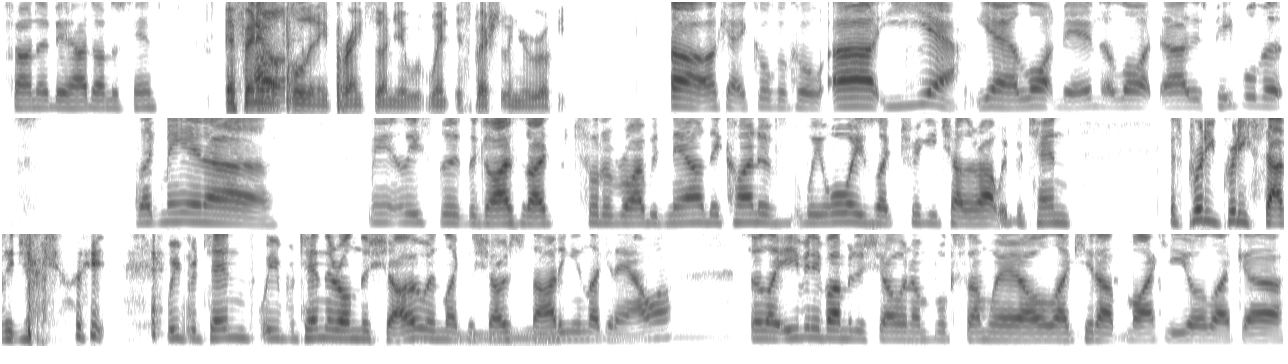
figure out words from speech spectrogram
found it a bit hard to understand. If anyone oh. pulled any pranks on you, when, especially when you're a rookie. Oh, okay, cool, cool, cool. Uh, yeah, yeah, a lot, man, a lot. Uh, there's people that, like me and uh, me at least the the guys that I sort of ride with now, they kind of we always like trick each other up. We pretend it's pretty pretty savage actually. we pretend we pretend they're on the show and like the show's starting in like an hour so like even if I'm at a show and I'm booked somewhere, I'll like hit up Mikey or like uh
